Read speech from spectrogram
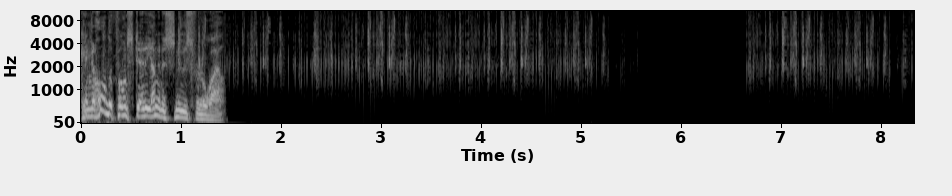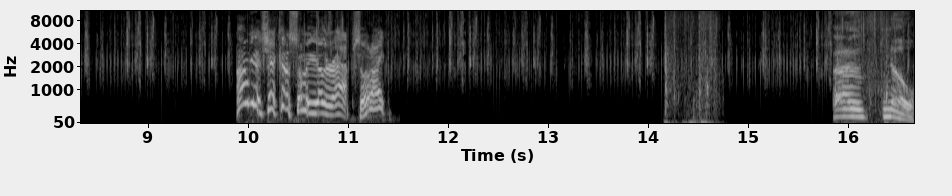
Can you hold the phone steady? I'm gonna snooze for a while. I'm gonna check out some of the other apps, alright? Uh, no.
